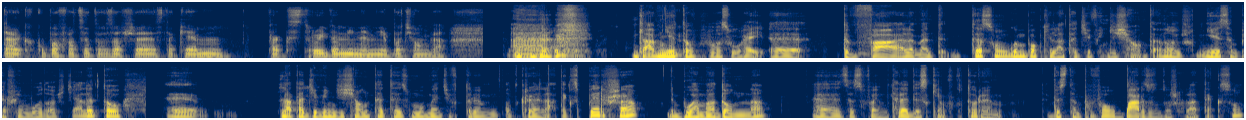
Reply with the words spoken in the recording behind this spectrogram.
tak, kupa facetów zawsze jest takie, mm, tak, strój dominy mnie pociąga. Dla mnie to było, słuchaj, e, dwa elementy. To są głębokie lata 90. No już nie jestem pierwszej młodości, ale to e, lata 90. to jest w momencie, w którym odkryłem lateks. Pierwsza była Madonna e, ze swoim teledyskiem, w którym występowało bardzo dużo lateksu.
